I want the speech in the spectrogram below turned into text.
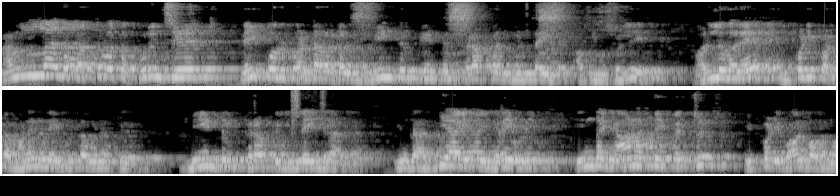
நல்லா இந்த தத்துவத்தை புரிஞ்சு மெய்ப்பொருள் கண்டவர்கள் மீண்டும் மீண்டும் பிறப்பது இல்லை அப்படின்னு சொல்லி வள்ளுவரே இப்படிப்பட்ட மனநிலை உள்ளவனுக்கு மீண்டும் பிறப்பு இல்லைங்கிறார். இந்த அத்தியாயத்தின் நிறைவு இந்த ஞானத்தை பெற்று இப்படி வாழ்பவன்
